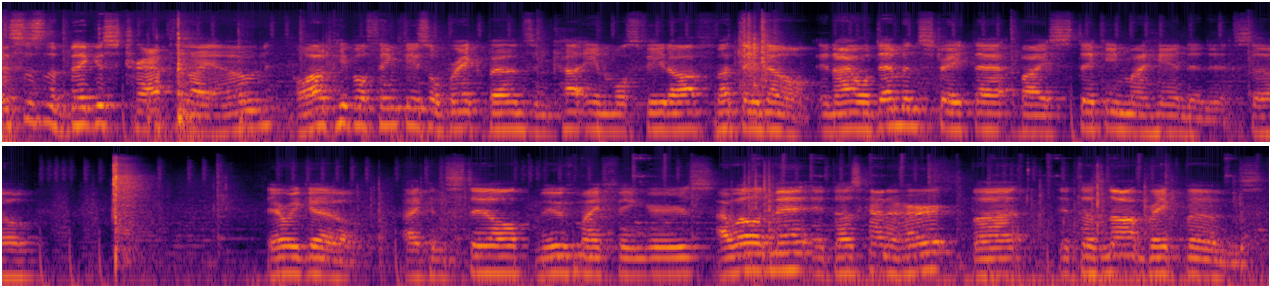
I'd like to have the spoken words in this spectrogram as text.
This is the biggest trap that I own. A lot of people think these will break bones and cut animals' feet off, but they don't. And I will demonstrate that by sticking my hand in it. So there we go. I can still move my fingers. I will admit it does kind of hurt, but it does not break bones.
